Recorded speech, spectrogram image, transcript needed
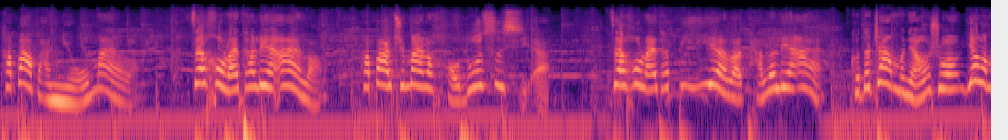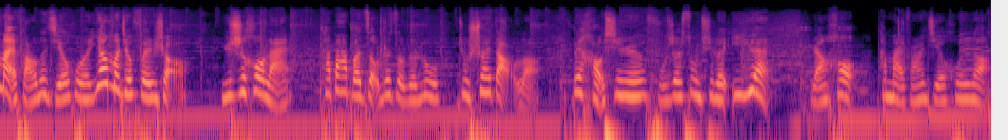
他爸把牛卖了，再后来他恋爱了，他爸去卖了好多次血，再后来他毕业了，谈了恋爱，可他丈母娘说要么买房子结婚，要么就分手。于是后来他爸爸走着走着路就摔倒了，被好心人扶着送去了医院，然后他买房结婚了。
